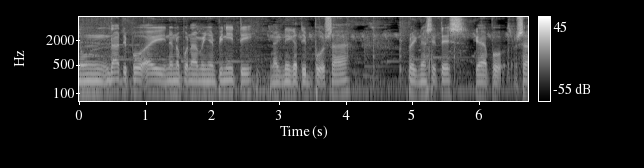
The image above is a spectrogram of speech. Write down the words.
Nung dati po ay nano po namin yan piniti. Nag-negative po sa pregnancy test. Kaya po sa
